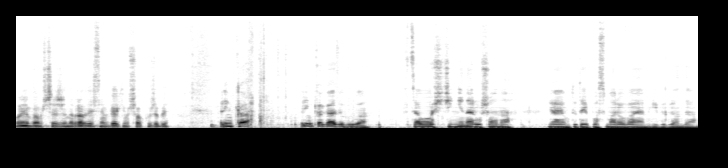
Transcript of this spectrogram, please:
powiem Wam szczerze, naprawdę jestem w wielkim szoku, żeby linka, linka gazu była w całości nienaruszona, ja ją tutaj posmarowałem i wygląda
